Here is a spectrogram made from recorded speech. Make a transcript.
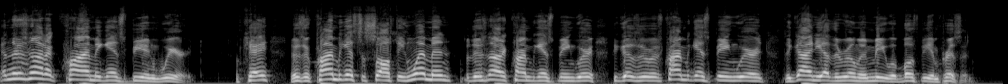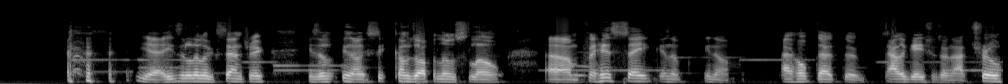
and there's not a crime against being weird. Okay, there's a crime against assaulting women, but there's not a crime against being weird because if there was a crime against being weird. The guy in the other room and me would both be in prison. yeah, he's a little eccentric. He's a you know he comes off a little slow. Um, for his sake, and the, you know, I hope that the allegations are not true.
